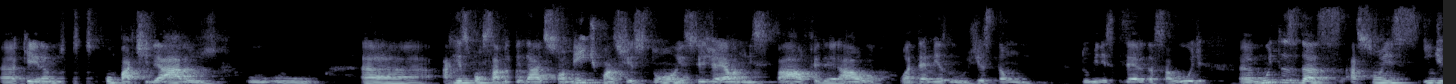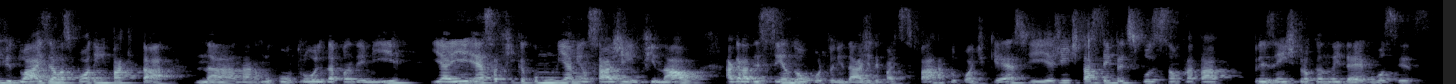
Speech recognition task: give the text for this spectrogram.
uh, queiramos compartilhar os, o, o, uh, a responsabilidade somente com as gestões, seja ela municipal, federal ou até mesmo gestão do Ministério da Saúde, muitas das ações individuais elas podem impactar na, na, no controle da pandemia e aí essa fica como minha mensagem final, agradecendo a oportunidade de participar do podcast e a gente está sempre à disposição para estar tá presente trocando ideia com vocês.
